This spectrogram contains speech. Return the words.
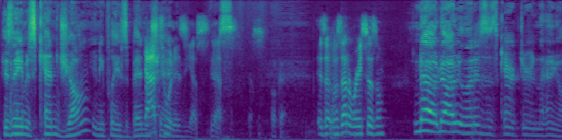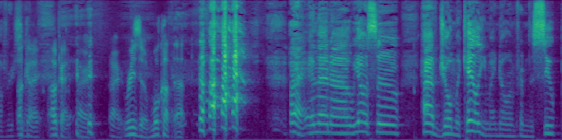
His name is Ken Jeong, and he plays Ben. That's Chang. who it is. Yes, Yes. yes, yes. Okay. Is that was that a racism? No, no, I mean that is his character in The Hangover. so- Okay. Okay. All right. All right. Resume. We'll cut that. All right, and then uh, we also have Joel McHale. You might know him from The Soup.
